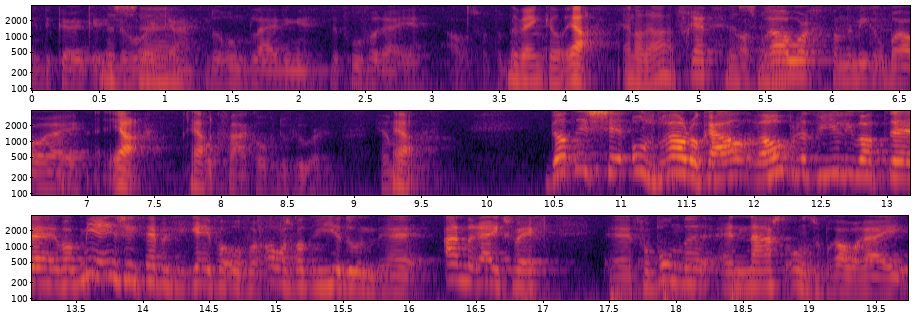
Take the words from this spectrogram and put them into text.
in de keuken, dus, in de horeca, de rondleidingen, de proeverijen, alles wat er De winkel, ja, inderdaad. Fred dus, als brouwer van de microbrouwerij. Ja, ja. Ook vaak over de vloer. Helemaal goed. Dat is uh, ons brouwlokaal. We hopen dat we jullie wat, uh, wat meer inzicht hebben gegeven over alles wat we hier doen uh, aan de Rijksweg. Verbonden en naast onze brouwerij,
